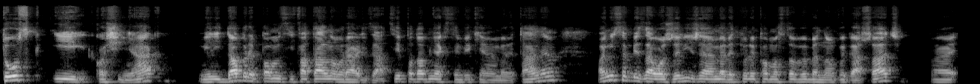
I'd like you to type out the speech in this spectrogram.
Tusk i Kosiniak mieli dobry pomysł i fatalną realizację, podobnie jak z tym wiekiem emerytalnym. Oni sobie założyli, że emerytury pomostowe będą wygaszać, e,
